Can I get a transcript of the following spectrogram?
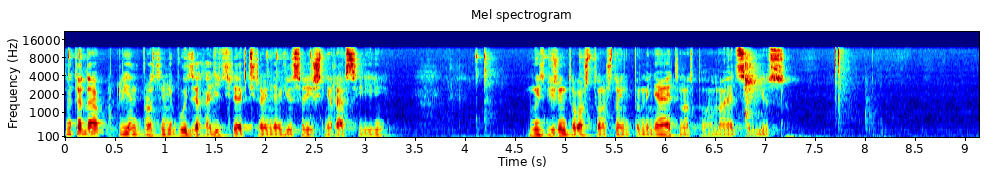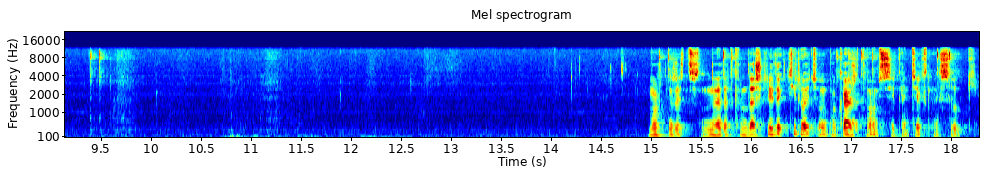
Ну и тогда клиент просто не будет заходить в редактирование views лишний раз и мы избежим того, что он что-нибудь поменяет, у нас поломается views. Можете нажать на этот карандаш «Редактировать», он покажет вам все контекстные ссылки.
